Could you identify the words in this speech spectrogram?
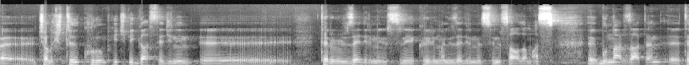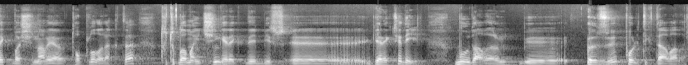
E, çalıştığı kurum hiçbir gazetecinin e, terörize edilmesini, kriminalize edilmesini sağlamaz. E, bunlar zaten e, tek başına veya toplu olarak da tutuklama için gerekli bir e, gerekçe değil. Bu davaların e, özü politik davalar.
